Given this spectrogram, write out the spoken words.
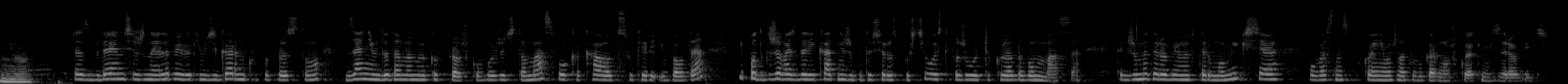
No. Teraz wydaje mi się, że najlepiej w jakimś garnku po prostu, zanim dodamy mleko w proszku, włożyć to masło, kakao, cukier i wodę i podgrzewać delikatnie, żeby to się rozpuściło i stworzyło czekoladową masę. Także my to robimy w Thermomixie, u Was na spokojnie można to w garnuszku jakimś zrobić.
